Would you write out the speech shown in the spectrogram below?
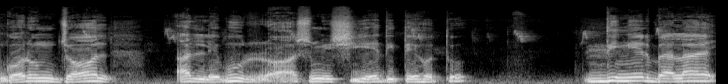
গরম জল আর লেবুর রস মিশিয়ে দিতে হতো। দিনের বেলায়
